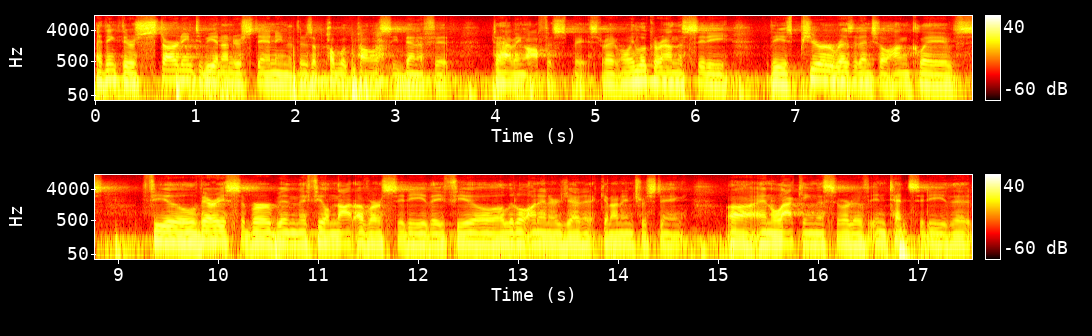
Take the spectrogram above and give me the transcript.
I think there's starting to be an understanding that there's a public policy benefit to having office space, right? When we look around the city, these pure residential enclaves feel very suburban, they feel not of our city, they feel a little unenergetic and uninteresting, uh, and lacking this sort of intensity that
